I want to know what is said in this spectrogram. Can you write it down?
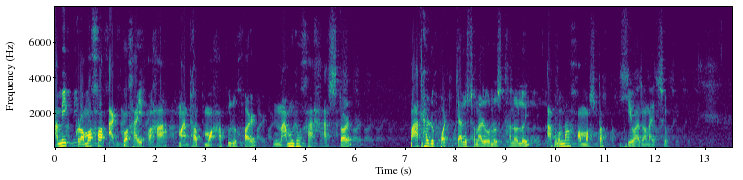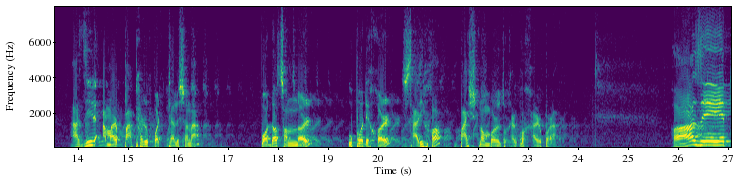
আমি ক্ৰমশ আগবঢ়াই অহা মাধৱ মহাপুৰুষৰ নামঘোষা শাস্ত্ৰৰ পাঠ আৰু পৰ্যালোচনাৰ অনুষ্ঠানলৈ আপোনাৰ সমস্ত সেৱা জনাইছোঁ। আজিৰ আমাৰ পাঠ আৰু পৰ্যালোচনা পদচন্দৰ উপদেশৰ চাৰিশ বাইছ নম্বৰ যোগাঘোষাৰ পৰা। অজিত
